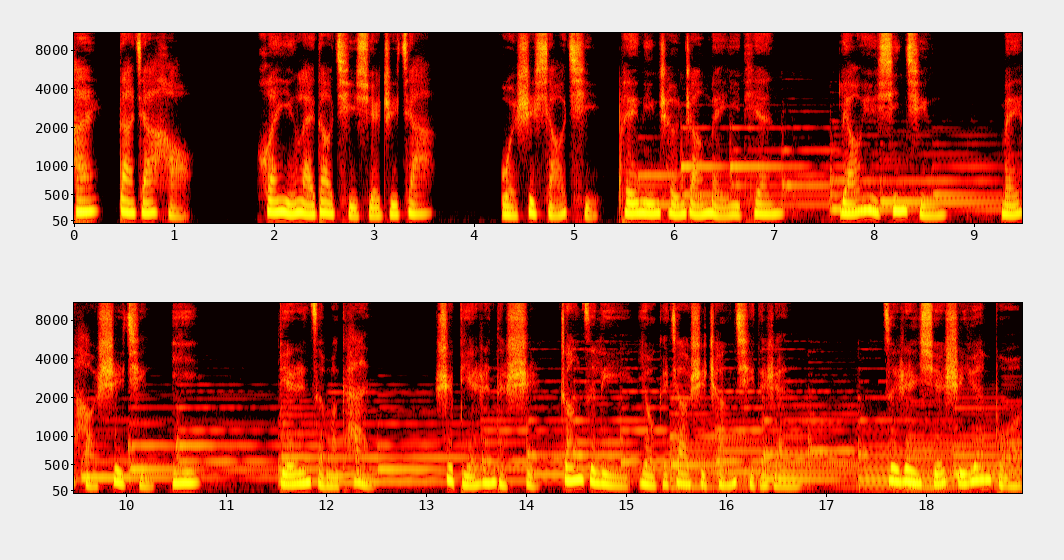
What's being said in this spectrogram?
嗨，大家好，欢迎来到启学之家，我是小启，陪您成长每一天，疗愈心情，美好事情。一，别人怎么看，是别人的事。庄子里有个叫是成启的人，自认学识渊博，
